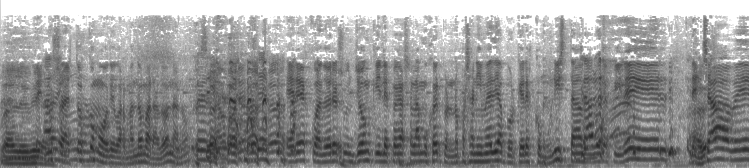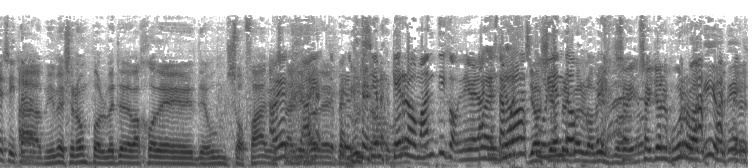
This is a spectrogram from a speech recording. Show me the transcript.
esto es como Diego Armando Maradona, ¿no? Sí, eres, eres cuando eres un yonki y le pegas a la mujer, pero no pasa ni media porque eres comunista, Claro. de Fidel, A de Chávez y A tal. mí me suena un polvete debajo de, de un sofá que A está ver, lleno ay, de pero tú pelusa. siempre, qué romántico, de verdad que Pues estamos yo- Yo siempre descubriendo... con lo mismo. ¿Soy, ¿no? ¿Soy yo el burro aquí o qué?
